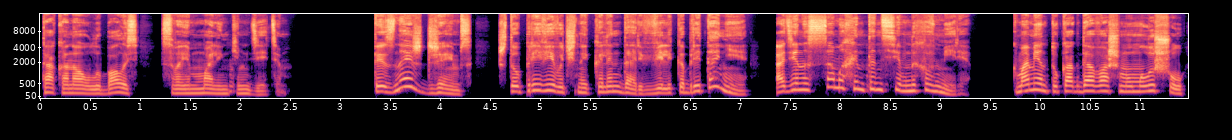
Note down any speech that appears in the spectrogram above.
Так она улыбалась своим маленьким детям. «Ты знаешь, Джеймс, что прививочный календарь в Великобритании — один из самых интенсивных в мире? К моменту, когда вашему малышу,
